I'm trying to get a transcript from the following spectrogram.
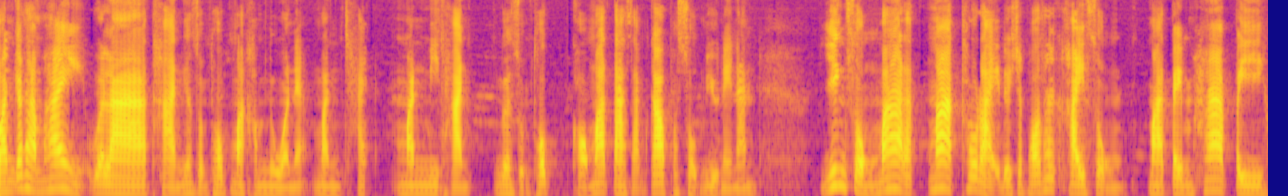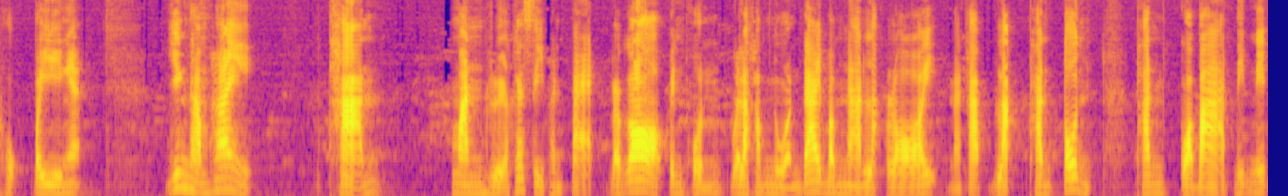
มันก็ทำให้เวลาฐานเงินสมทบมาคำนวณเนี่ย มันใช้ มันมีฐานเงินสมทบของมาตรา 39 ผสมอยู่ในนั้น ยิ่งส่งมากมากเท่าไหร่ โดยเฉพาะถ้าใครส่งมาเต็ม 5 ปี 6 ปีเงี้ย ยิ่งทำให้ฐาน มันเหลือแค่ 4,800 แล้วก็เป็นผลเวลาคำนวณได้บำนาญหลักร้อยนะครับ หลักพันต้นพันกว่าบาทนิด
